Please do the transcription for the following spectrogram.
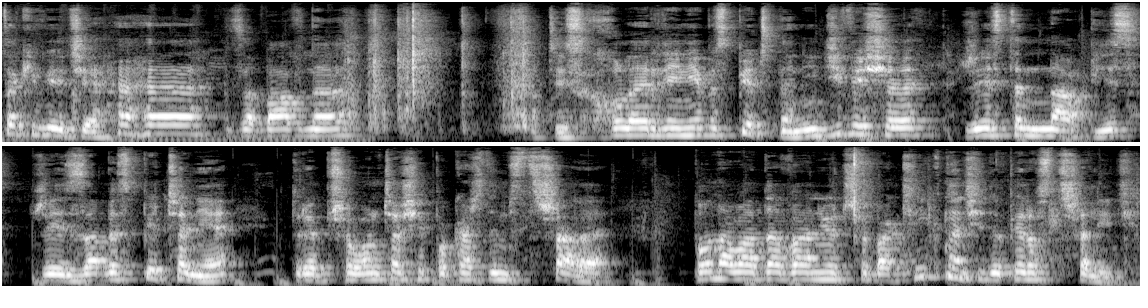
takie wiecie, hehe, zabawne. A to jest cholernie niebezpieczne. Nie dziwię się, że jest ten napis, że jest zabezpieczenie, które przełącza się po każdym strzale. Po naładowaniu trzeba kliknąć i dopiero strzelić.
